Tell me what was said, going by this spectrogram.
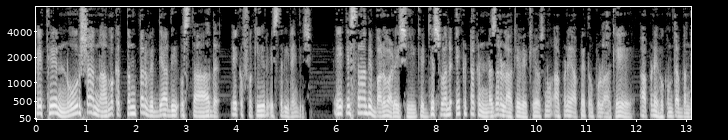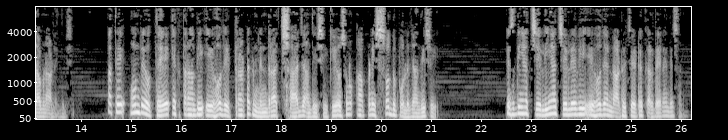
ਇੱਥੇ ਨੂਰ ਸ਼ਾ ਨਾਮਕ ਤੰਤਰ ਵਿਦਿਆ ਦੀ ਉਸਤਾਦ ਇੱਕ ਫਕੀਰ ਇਸਤਰੀ ਰਹਿੰਦੀ ਸੀ। ਇਹ ਇਸ ਤਰ੍ਹਾਂ ਦੇ ਬਲ ਵਾਲੀ ਸੀ ਕਿ ਜਿਸ ਵੱਲ ਇੱਕ ਟਕ ਨਜ਼ਰ ਲਾ ਕੇ ਵੇਖੇ ਉਸ ਨੂੰ ਆਪਣੇ ਆਪੇ ਤੋਂ ਭੁਲਾ ਕੇ ਆਪਣੇ ਹੁਕਮ ਦਾ ਬੰਦਾ ਬਣਾ ਲੈਂਦੀ ਸੀ। ਅਤੇ ਉਹਦੇ ਉੱਤੇ ਇੱਕ ਤਰ੍ਹਾਂ ਦੀ ਇਹੋ ਜਿਹੀ ਤਰਟਕ ਨਿੰਦਰਾ ਛਾ ਜਾਂਦੀ ਸੀ ਕਿ ਉਸ ਨੂੰ ਆਪਣੀ ਸੁੱਧ ਭੁੱਲ ਜਾਂਦੀ ਸੀ। ਇਸ ਦੀਆਂ ਚੇਲੀਆਂ ਚੇਲੇ ਵੀ ਇਹੋ ਜਿਹੇ ਨਾਟਕ ਚੇਟਕ ਕਰਦੇ ਰਹਿੰਦੇ ਸਨ।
